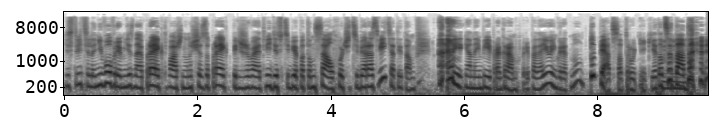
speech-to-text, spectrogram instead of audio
действительно не вовремя, не знаю, проект важный, но сейчас за проект переживает, видит в тебе потенциал, хочет тебя развить, а ты там, я на MBA-программах преподаю, они говорят, ну, тупят сотрудники, это цитата, mm-hmm.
